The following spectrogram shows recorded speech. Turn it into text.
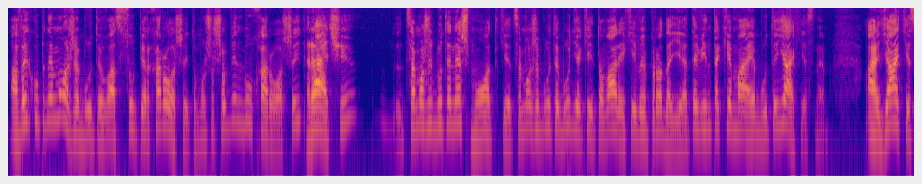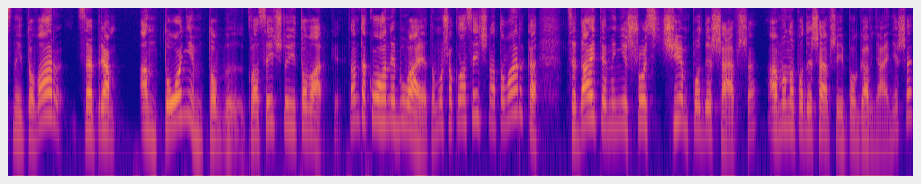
А викуп не може бути у вас супер хороший, тому що, щоб він був хороший, речі. Це можуть бути не шмотки, це може бути будь-який товар, який ви продаєте, він таки має бути якісним. А якісний товар це прям антонім класичної товарки. Там такого не буває, тому що класична товарка це дайте мені щось чим подешевше, а воно подешевше і погавняніше,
